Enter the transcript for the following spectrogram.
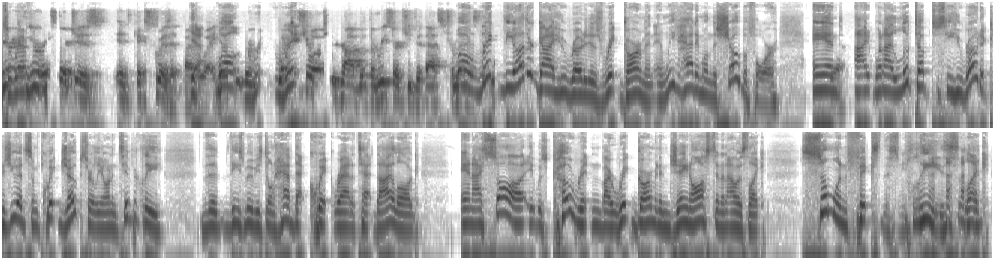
to Your, ref- your research is, is exquisite, by Yeah, the way. well, Your- Rick- you show up your job with the research you did, that's tremendous. Well. Rick, the other guy who wrote it is Rick Garman, and we've had him on the show before. And I, when I looked up to see who wrote it, because you had some quick jokes early on, and typically the these movies don't have that quick rat a tat dialogue. And I saw it was co-written by Rick Garman and Jane Austen, and I was like, "Someone fix this, please!" like,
